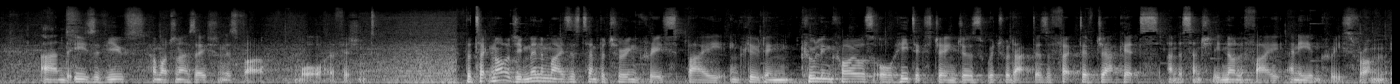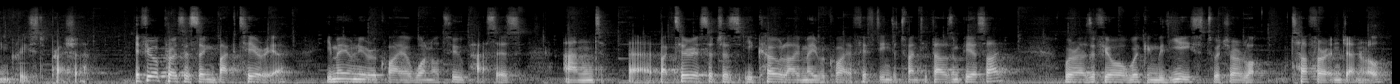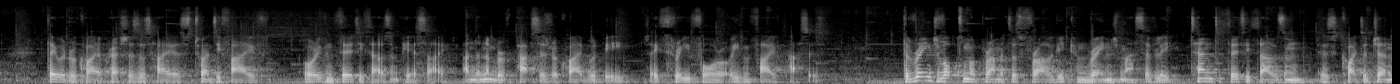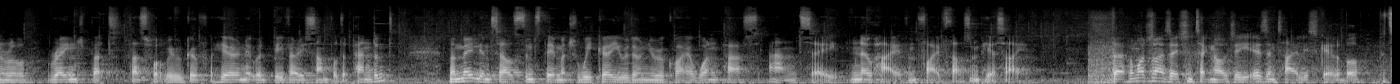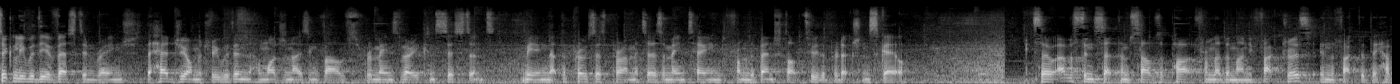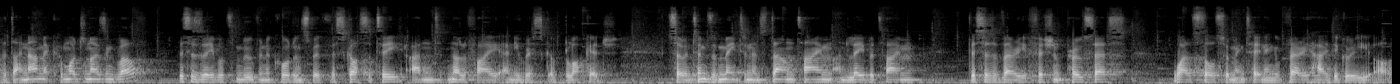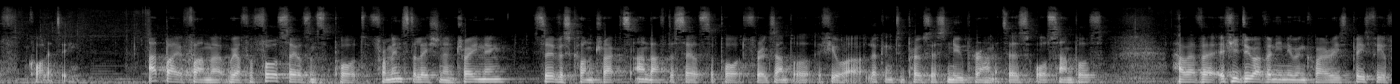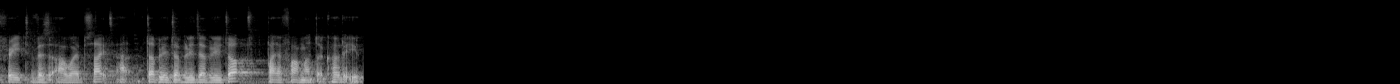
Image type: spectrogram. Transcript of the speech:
and ease of use, homogenization is far more efficient. The technology minimizes temperature increase by including cooling coils or heat exchangers which would act as effective jackets and essentially nullify any increase from increased pressure. If you are processing bacteria, you may only require one or two passes and uh, bacteria such as E. coli may require 15 to 20,000 psi, whereas if you're working with yeast, which are a lot tougher in general, they would require pressures as high as 25 or even 30,000 psi, and the number of passes required would be, say, three, four, or even five passes. The range of optimal parameters for algae can range massively. 10 to 30,000 is quite a general range, but that's what we would go for here, and it would be very sample dependent. Mammalian cells, since they're much weaker, you would only require one pass and, say, no higher than 5,000 psi. The homogenization technology is entirely scalable, particularly with the Avestin range. The head geometry within the homogenizing valves remains very consistent, meaning that the process parameters are maintained from the benchtop to the production scale. So Avestin set themselves apart from other manufacturers in the fact that they have a dynamic homogenizing valve. This is able to move in accordance with viscosity and nullify any risk of blockage. So in terms of maintenance downtime and labor time, this is a very efficient process whilst also maintaining a very high degree of quality. At Biopharma, we offer full sales and support from installation and training, service contracts, and after sales support, for example, if you are looking to process new parameters or samples. However, if you do have any new inquiries, please feel free to visit our website at www.biopharma.co.uk.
